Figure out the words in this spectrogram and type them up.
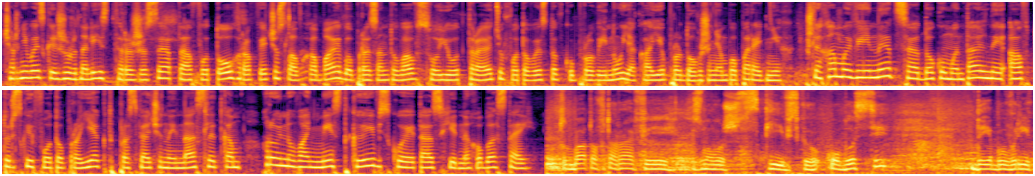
Чернівецький журналіст, режисер та фотограф В'ячеслав Хабайло презентував свою третю фотовиставку про війну, яка є продовженням попередніх. Шляхами війни це документальний авторський фотопроєкт, присвячений наслідкам руйнувань міст Київської та східних областей. Тут багато фотографій знову ж з Київської області, де я був рік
